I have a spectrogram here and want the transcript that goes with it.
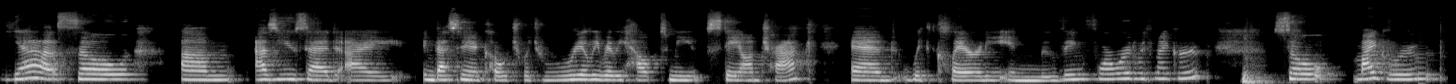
Yeah. So, um, as you said, I invested in a coach, which really, really helped me stay on track and with clarity in moving forward with my group. So, my group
